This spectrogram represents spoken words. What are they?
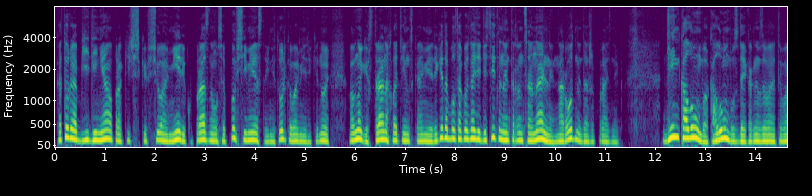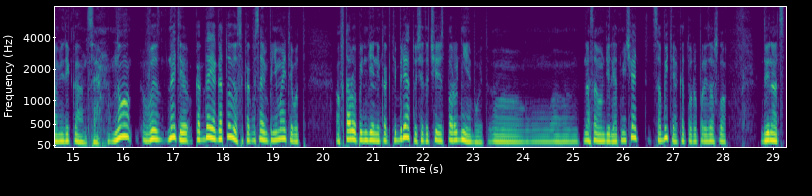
который объединял практически всю Америку, праздновался повсеместно, и не только в Америке, но и во многих странах Латинской Америки. Это был такой, знаете, действительно интернациональный, народный даже праздник. День Колумба, Колумбус Дэй, как называют его американцы. Но, вы знаете, когда я готовился, как вы сами понимаете, вот второй понедельник октября, то есть это через пару дней будет э, э, на самом деле отмечать событие, которое произошло 12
